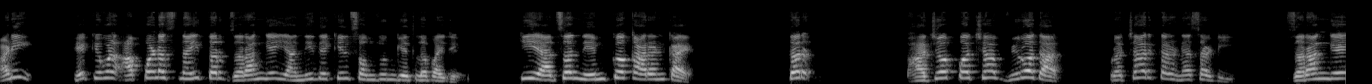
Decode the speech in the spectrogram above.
आणि हे केवळ आपणच नाही तर जरांगे यांनी देखील समजून घेतलं पाहिजे की याचं नेमकं कारण काय. तर भाजपच्या विरोधात प्रचार करण्यासाठी जरांगे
